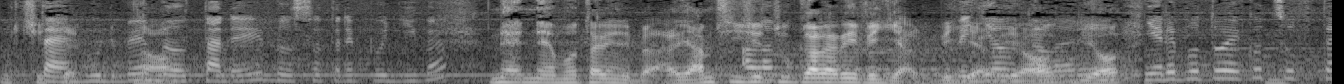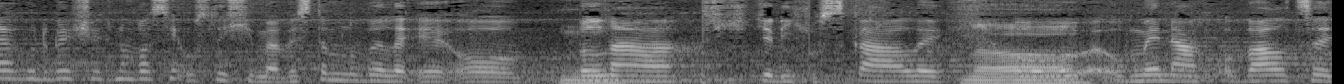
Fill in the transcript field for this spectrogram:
určitě. té hudby? No. Byl tady? Byl se tady podívat? Ne, ne, on tady nebyl. Ale já myslím, Ale že tu galerii viděl. Viděl, viděl jo, galerii. jo. Mě jde o to, jako co v té hudbě všechno vlastně uslyšíme. Vy jste mluvili i o hmm. vlnách, hmm. příštělých o skály, no. o, o minách, o válce.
